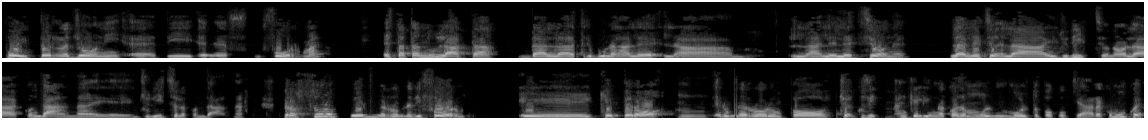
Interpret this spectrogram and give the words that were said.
poi per ragioni eh, di eh, forma è stata annullata dal tribunale la, la, l'elezione, la elezione, la, il giudizio, no? la condanna, il giudizio e la condanna, però solo per un errore di forma, e che però mh, era un errore un po', cioè così, anche lì una cosa mol, molto poco chiara. Comunque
